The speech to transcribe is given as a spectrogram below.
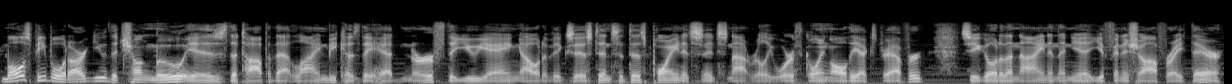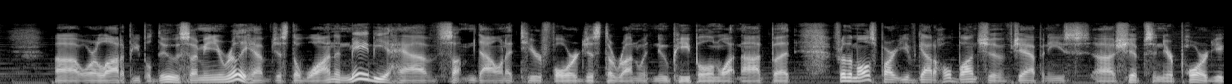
most people would argue that Chung Mu is the top of that line because they had nerfed the Yueyang out of existence at this point. It's it's not really worth going all the extra effort. So you go to the nine, and then you you finish off right there uh, or a lot of people do. So I mean, you really have just the one, and maybe you have something down at tier four just to run with new people and whatnot. But for the most part, you've got a whole bunch of Japanese uh, ships in your port. You,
